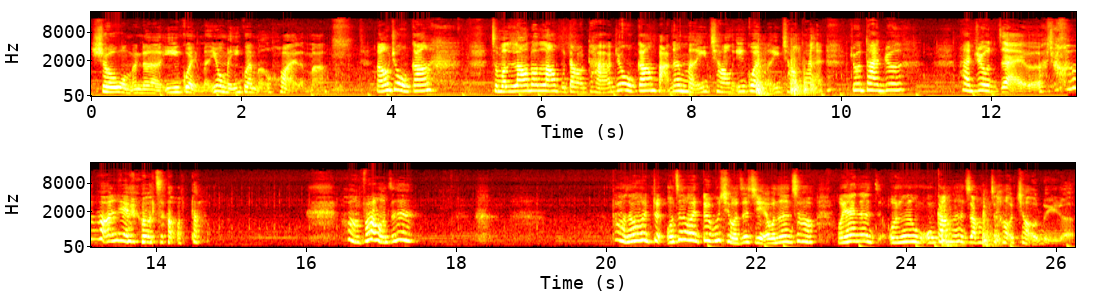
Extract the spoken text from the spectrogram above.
修我们的衣柜门，因为我们衣柜门坏了嘛。然后就我刚怎么捞都捞不到它，就我刚把那门一敲，衣柜门一敲开，就它就。他就在了，就好像没有找到。好吧，我真的，他好像会对我真的会对不起我自己，我真的超，我现在真的，我真的，我刚刚真的超超焦虑了。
